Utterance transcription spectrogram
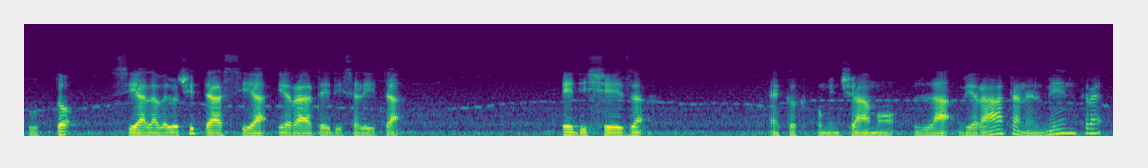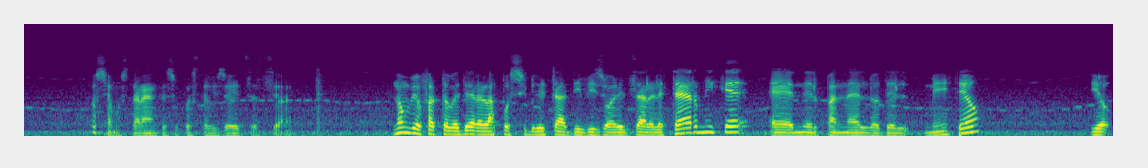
tutto sia la velocità sia i rate di salita e discesa ecco che cominciamo la virata nel mentre possiamo stare anche su questa visualizzazione. Non vi ho fatto vedere la possibilità di visualizzare le termiche, è nel pannello del meteo. Io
